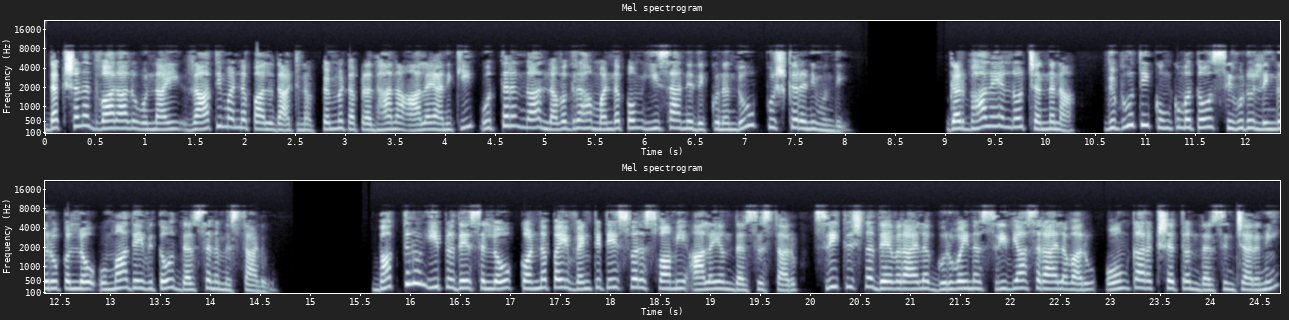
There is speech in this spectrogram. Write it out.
దక్షిణ ద్వారాలు ఉన్నాయి. రాతి మండపాలు దాటిన పెమ్మట ప్రధాన ఆలయానికి ఉత్తరంగా నవగ్రహ మండపం ఈశాన్య దిక్కునందు పుష్కరిణి ఉంది. గర్భాలయంలో చందన విభూతి కుంకుమతో శివుడు లింగరూపంలో ఉమాదేవితో దర్శనమిస్తాడు. భక్తులు ఈ ప్రదేశంలో కొండపై వెంకటేశ్వర స్వామి ఆలయం దర్శిస్తారు. శ్రీకృష్ణదేవరాయల గురువైన శ్రీవ్యాసరాయల వారు ఓంకార క్షేత్రం దర్శించారని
